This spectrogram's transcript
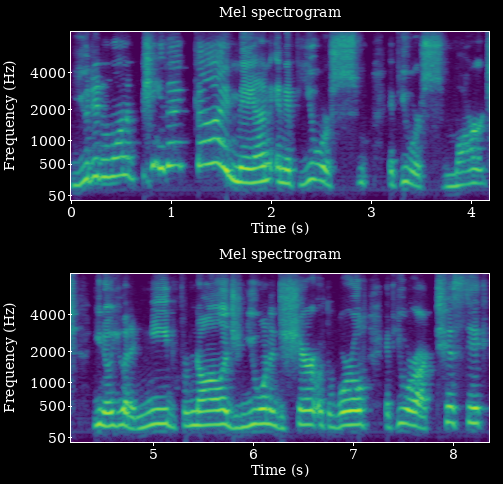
You didn't want to be that guy man. And if you were if you were smart you know you had a need for knowledge and you wanted to share it with the world if you were artistic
